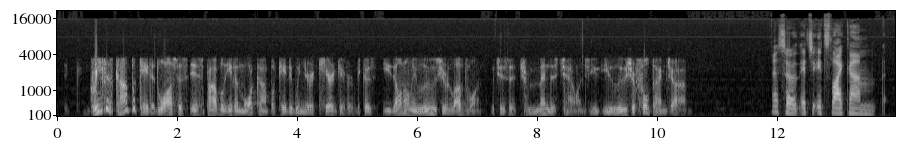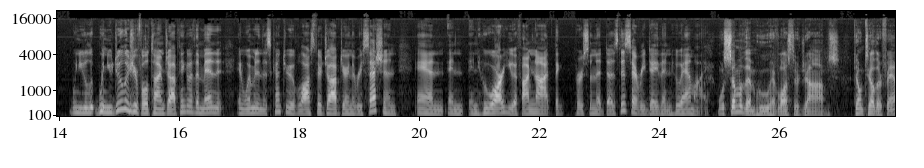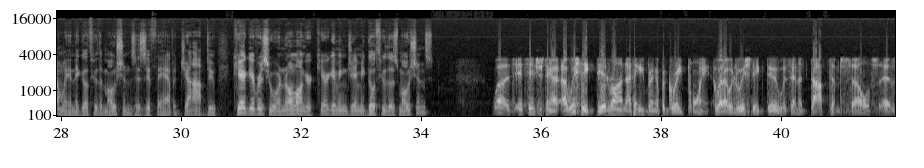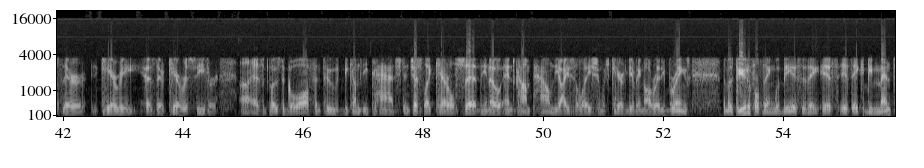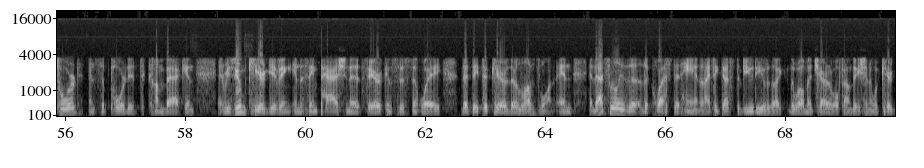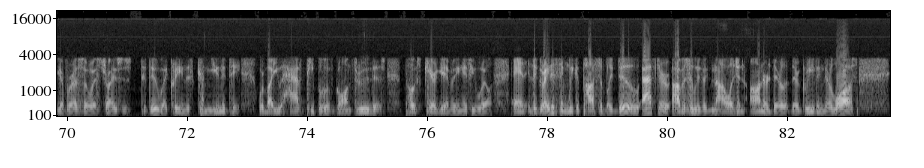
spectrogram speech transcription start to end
grief is complicated. Loss is, is probably even more complicated when you're a caregiver because you don't only lose your loved one, which is a tremendous challenge. You you lose your full time job. And so it's it's like um, when you when you do lose your full time job. Think of the men and women in this country who have lost their job during the recession, and and and who are you if I'm not the person that does this every day? Then who am I? Well, some of them who have lost their jobs don't tell their family and they go through the motions as if they have a job. Do caregivers who are no longer caregiving, Jamie, go through those motions? Well, it's, it's interesting. I, I wish they did, Ron. I think you bring up a great point. What I would wish they do was then adopt themselves as their caree, as their care receiver, uh, as opposed to go off and to become detached. And just like Carol said, you know, and compound the isolation which caregiving already brings the most beautiful thing would be if they if if they could be mentored and supported to come back and and resume caregiving in the same passionate, fair, consistent way that they took care of their loved one. And and that's really the the quest at hand. And I think that's the beauty of like the WellMed Charitable Foundation and what Caregiver SOS tries to do by creating this community whereby you have people who have gone through this post caregiving, if you will. And the greatest thing we could possibly do after obviously we've acknowledged and honored their their grieving their loss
